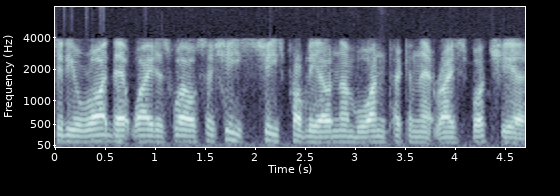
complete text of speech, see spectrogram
said he'll ride that weight as well, so she's she's probably our number one pick in that race, Butch. Yeah.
